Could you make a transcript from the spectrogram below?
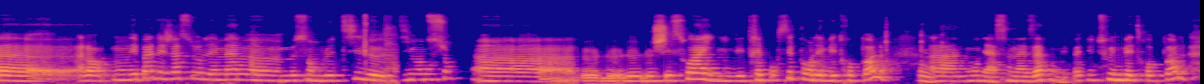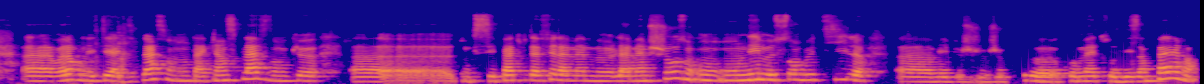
Euh, alors, on n'est pas déjà sur les mêmes, euh, me semble-t-il, dimensions. Euh, le, chez-soi, il, est très pensé pour les métropoles. Mm. nous, on est à Saint-Nazaire, on n'est pas du tout une métropole. voilà, on était à 10 places, on monte à 15 places. Donc, donc ce n'est pas tout à fait la même, la même chose. On, est, me semble-t-il, mais je, peux commettre des impairs,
